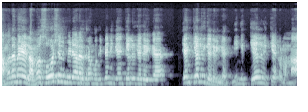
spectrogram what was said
சம்மந்தமே இல்லாம சோசியல் மீடியால இருக்கிறவங்க கிட்ட நீங்க ஏன் கேள்வி கேக்குறீங்க? ஏன் கேள்வி கேக்குறீங்க? நீங்க கேள்வி கேட்கணும்னா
